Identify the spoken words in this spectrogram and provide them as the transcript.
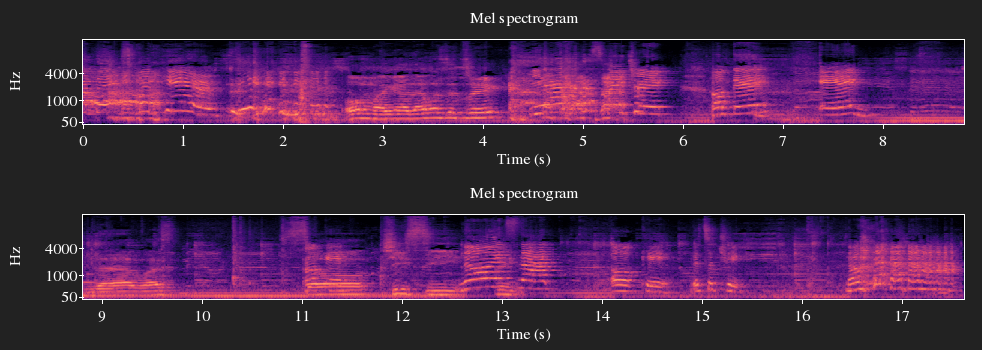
but the expert here. Oh my god, that was a trick! yeah, that's my trick. Okay. Egg. That was so Okay. cheesy. No, it's trick. not. Okay, that's a trick. No.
